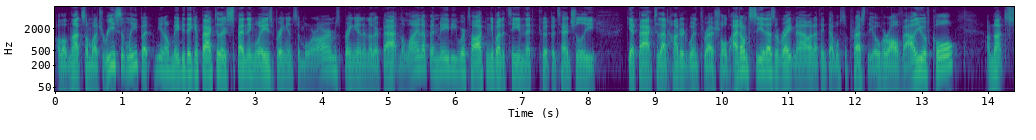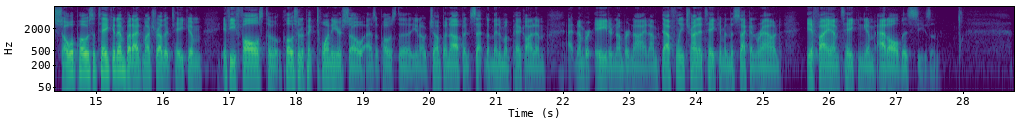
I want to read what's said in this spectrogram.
Although not so much recently, but you know, maybe they get back to their spending ways, bring in some more arms, bring in another bat in the lineup, and maybe we're talking about a team that could potentially get back to that 100 win threshold. I don't see it as of right now, and I think that will suppress the overall value of Cole. I'm not so opposed to taking him, but I'd much rather take him if he falls to closer to pick 20 or so, as opposed to you know jumping up and setting the minimum pick on him at number eight or number nine. I'm definitely trying to take him in the second round if I am taking him at all this season.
